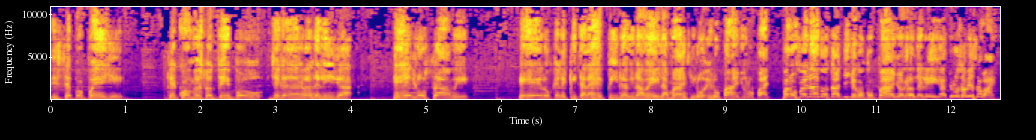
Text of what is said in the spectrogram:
Dice Popeye que cuando esos tipos llegan a la Grande Liga, que él no sabe que es lo que le quita las espinas de una vez y la mancha y, lo- y los paños, los paños. Pero Fernando Tati llegó con paños a Grande Liga, tú no sabías esa vaina.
